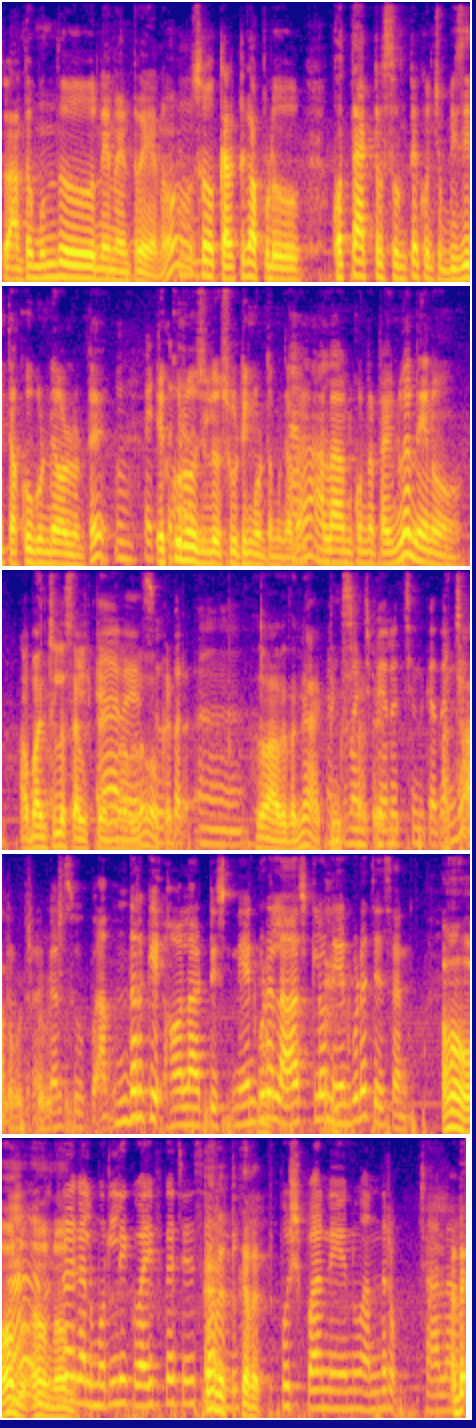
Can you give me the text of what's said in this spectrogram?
సో అంతకుముందు నేను ఎంటర్ అయ్యాను. సో కరెక్ట్గా అప్పుడు కొత్త యాక్టర్స్ ఉంటే కొంచెం బిజీ తక్కువగా ఉండేవాళ్ళు ఉంటే ఎక్కువ రోజులు షూటింగ్ ఉంటుంది కదా అలా అనుకున్న టైంలో నేను ఆ బంచ్లో సెలెక్ట్ అయిన వాళ్ళు ఒకటి. సో ఆ విధంగా యాక్టింగ్ మంచి పేరు వచ్చింది కదండి రుద్రగాలు సూపర్. అందరికి హాల్ ఆర్టిస్ట్. నేను కూడా లాస్ట్లో నేను కూడా చేశాను. రుద్రగాలు మురళికి వైఫ్గా చేశాను కరెక్ట్. పుష్ప నేను అందరం చాలా అంటే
